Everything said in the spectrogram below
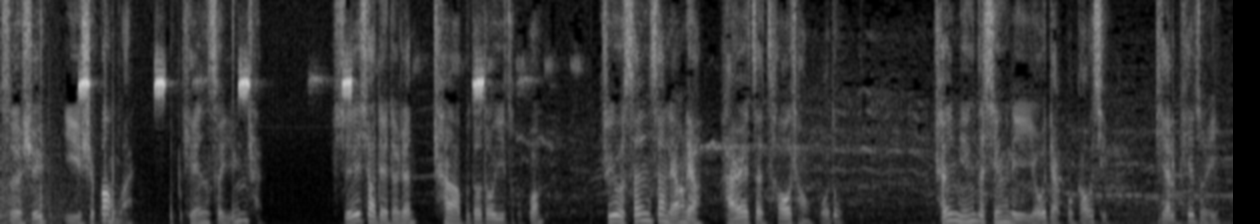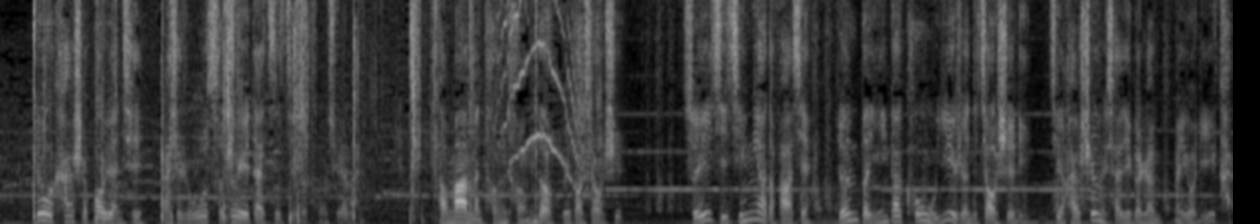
此时已是傍晚，天色阴沉，学校里的人差不多都已走光，只有三三两两还在操场活动。陈明的心里有点不高兴，撇了撇嘴。又开始抱怨起那些如此对待自己的同学来。他慢慢腾腾地回到教室，随即惊讶地发现，原本应该空无一人的教室里，竟还剩下一个人没有离开。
